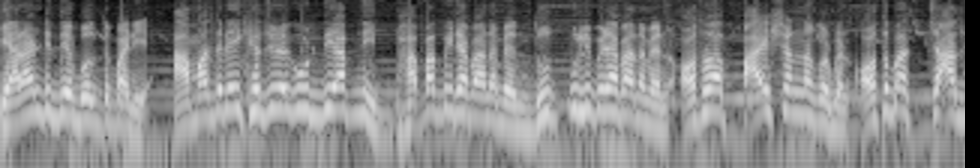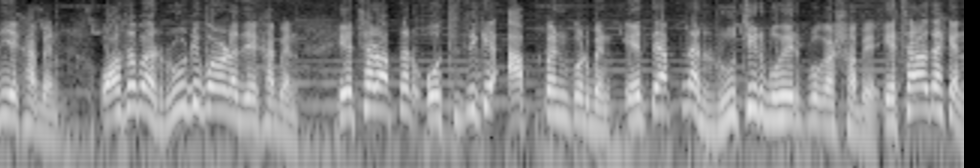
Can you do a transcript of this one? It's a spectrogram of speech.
গ্যারান্টি দিয়ে বলতে পারি, আমাদের এই খেজুরের গুড় দিয়ে আপনি ভাপা পিঠা বানাবেন, দুধ পুলি পিঠা বানাবেন, অথবা পায়েস রান্না করবেন, অথবা চা দিয়ে খাবেন, অথবা রুটি পরোটা দিয়ে খাবেন এছাড়াও আপনার অতিথিকে আপ্যায়ন করবেন, এতে আপনার রুচির বহির প্রকাশ হবে। এছাড়াও দেখেন,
